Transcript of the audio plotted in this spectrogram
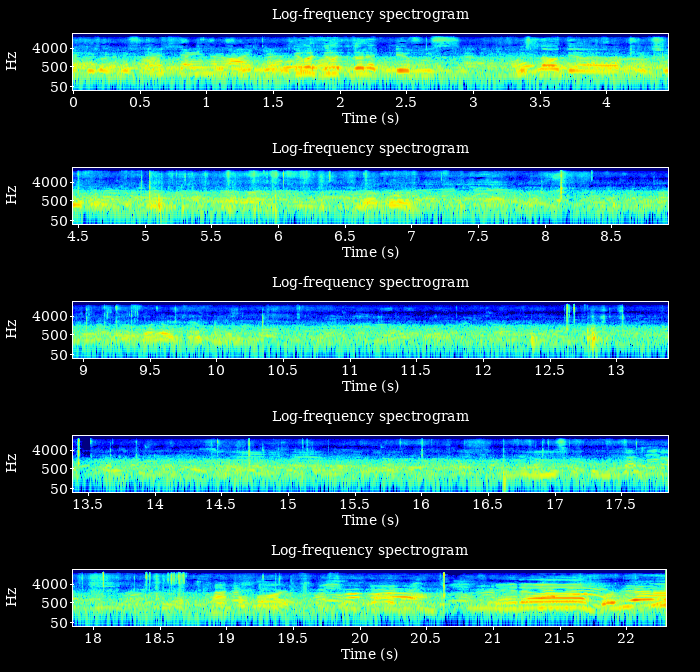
it's the difference. Stay in the line, yeah? Don't, don't, don't let devils. It's now the clean sheet. The ball. It's the help. Tackle hard. Get up! Good. Let's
